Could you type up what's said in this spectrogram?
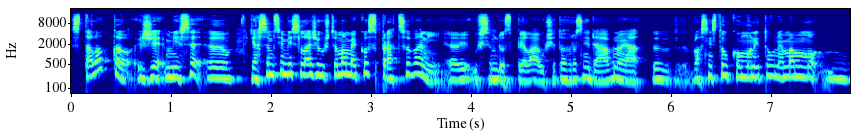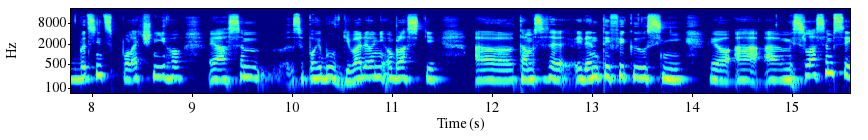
stalo to, že mě se, eh, já jsem si myslela, že už to mám jako zpracovaný. Eh, Už jsem dospěla, už je to hrozně dávno. Já eh, vlastně s tou komunitou nemám vůbec nic společného. Já jsem se pohybuju v divadelní oblasti, tam se identifikuju s ní. Jo, a, a myslela jsem si,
